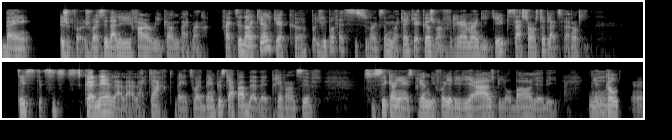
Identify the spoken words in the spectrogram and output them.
Ben, je vais, essayer d'aller faire un recon de la. Fait que, tu sais, dans quelques cas, je l'ai pas fait si souvent que ça, mais dans quelques cas, je vais vraiment geeker, puis ça change toute la différence. Tu sais, si, tu, connais la, carte, ben, tu vas être bien plus capable d'être préventif. Tu sais, quand il y a un sprint, des fois, il y a des virages, puis l'autre bord, il y a, des, il y a une mm. côte. Euh,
